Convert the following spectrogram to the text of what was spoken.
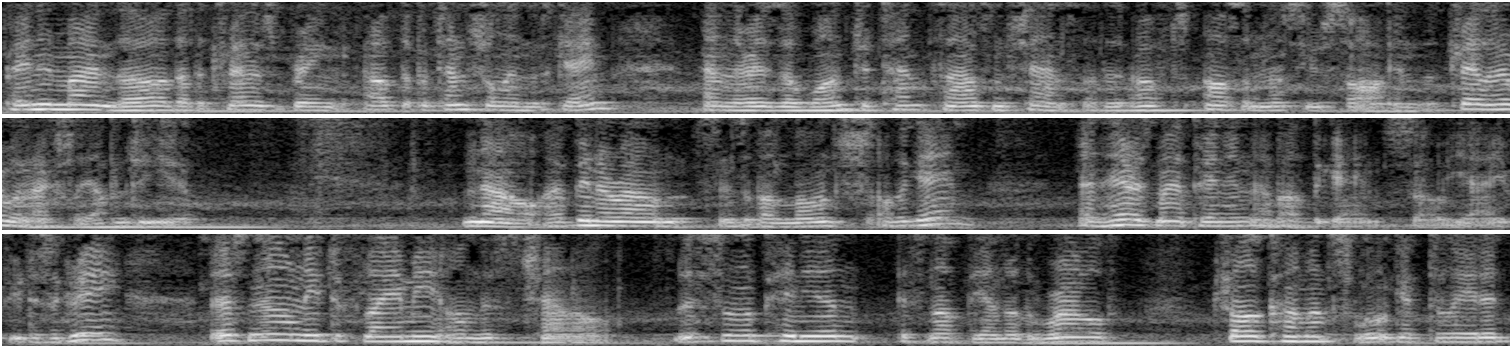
Bear in mind, though, that the trailers bring out the potential in this game, and there is a 1 to 10,000 chance that the awesomeness you saw in the trailer will actually happen to you. Now, I've been around since about launch of the game, and here is my opinion about the game. So yeah, if you disagree, there's no need to flame me on this channel. This is an opinion, it's not the end of the world. Troll comments will get deleted,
